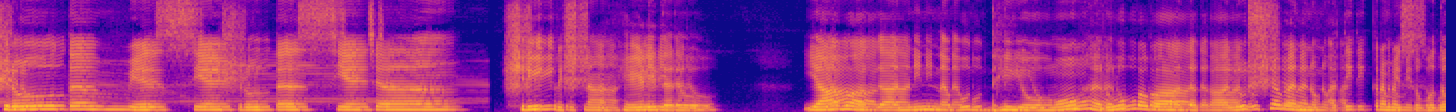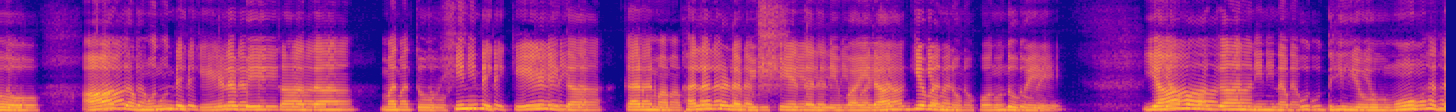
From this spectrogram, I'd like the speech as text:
ಶ್ರೋತವ್ಯಸ್ಯ ಶ್ರುತಸ್ಯ ಚ. ಶ್ರೀಕೃಷ್ಣ ಹೇಳಿದರು, ಯಾವಾಗ ನಿನ್ನ ಬುದ್ಧಿಯು ಮೋಹ ರೂಪವಾದ ಕಾಲುಷ್ಯವನ್ನು ಅತಿಕ್ರಮಿಸುವುದೋ, ಆಗ ಮುಂದೆ ಕೇಳಬೇಕಾದ ಮತ್ತು ಹಿಂದೆ ಕೇಳಿದ ಕರ್ಮ ಫಲಗಳ ವಿಷಯದಲ್ಲಿ ವೈರಾಗ್ಯವನ್ನು ಹೊಂದುವೆ. ಯಾವಾಗ ನಿನ್ನ ಬುದ್ಧಿಯು ಮೋಹದ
